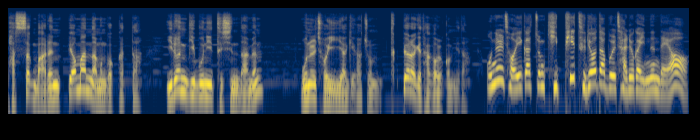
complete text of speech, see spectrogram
바싹 마른 뼈만 남은 것 같다. 이런 기분이 드신다면 오늘 저희 이야기가 좀 특별하게 다가올 겁니다. 오늘 저희가 좀 깊이 들여다볼 자료가 있는데요.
